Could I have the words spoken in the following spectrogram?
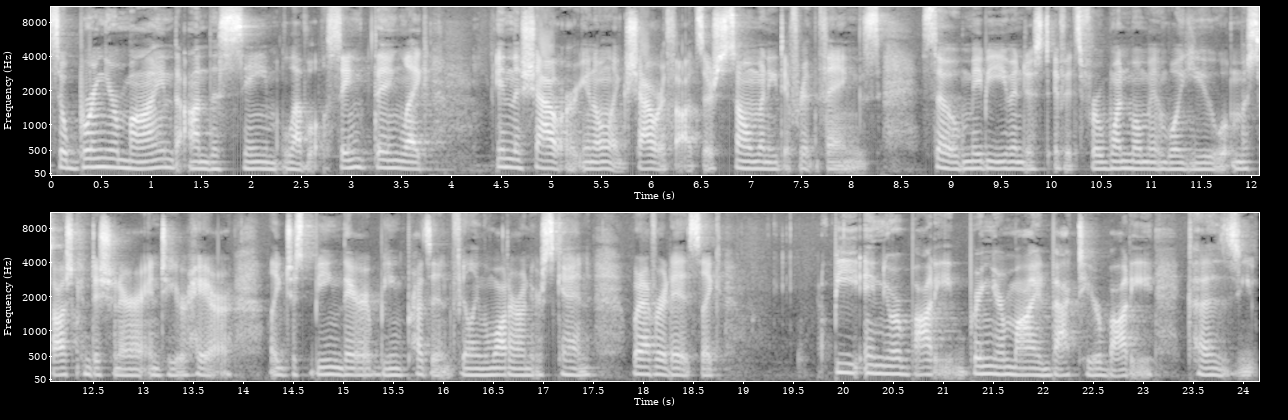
So bring your mind on the same level. Same thing like in the shower, you know, like shower thoughts. There's so many different things. So maybe even just if it's for one moment while you massage conditioner into your hair, like just being there, being present, feeling the water on your skin, whatever it is, like be in your body, bring your mind back to your body because you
